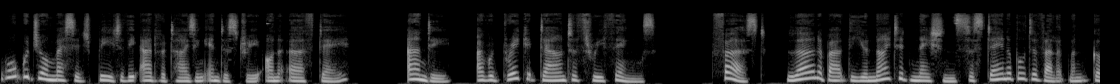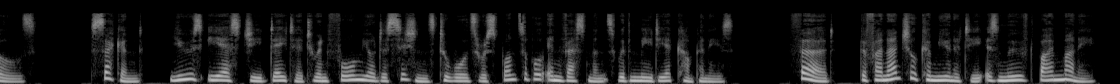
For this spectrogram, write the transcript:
what would your message be to the advertising industry on Earth Day? Andy, I would break it down to three things. First, learn about the United Nations Sustainable Development Goals. Second, use ESG data to inform your decisions towards responsible investments with media companies. Third, the financial community is moved by money,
